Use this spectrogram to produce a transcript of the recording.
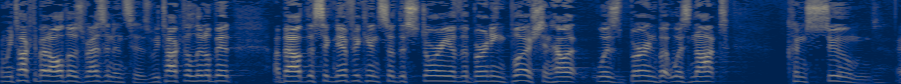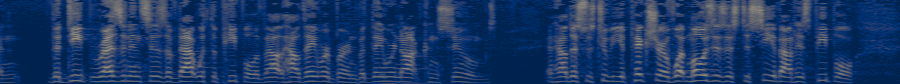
and we talked about all those resonances. We talked a little bit about the significance of the story of the burning bush and how it was burned but was not consumed, and the deep resonances of that with the people about how they were burned but they were not consumed, and how this was to be a picture of what Moses is to see about his people,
